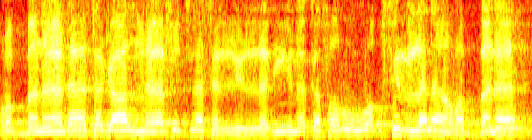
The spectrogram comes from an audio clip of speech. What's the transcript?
ربنا لا تجعلنا فتنة للذين كفروا واغفر لنا ربنا.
